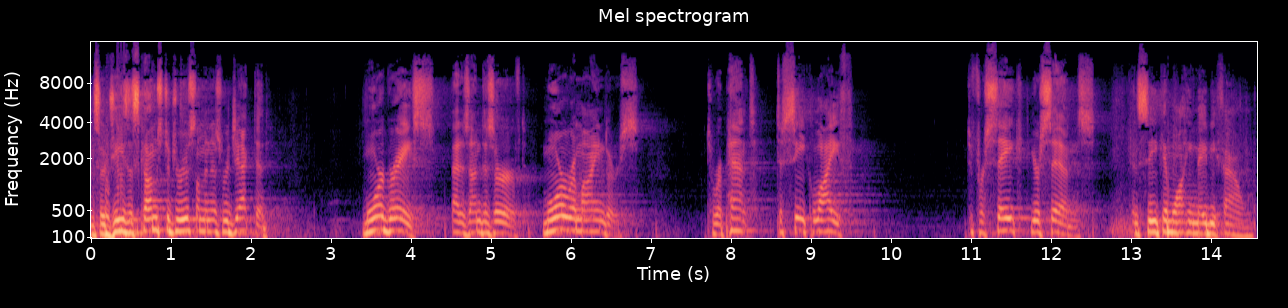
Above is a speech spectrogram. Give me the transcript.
And so Jesus comes to Jerusalem and is rejected. More grace that is undeserved, more reminders to repent, to seek life, to forsake your sins, and seek Him while He may be found.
